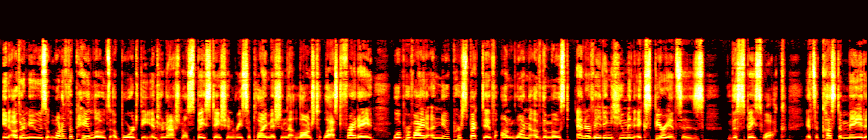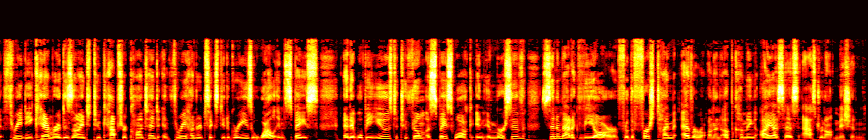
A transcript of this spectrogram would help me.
In other news, one of the payloads aboard the International Space Station resupply mission that launched last Friday will provide a new perspective on one of the most enervating human experiences the spacewalk. It's a custom made 3D camera designed to capture content in 360 degrees while in space, and it will be used to film a spacewalk in immersive cinematic VR for the first time ever on an upcoming ISS astronaut mission.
